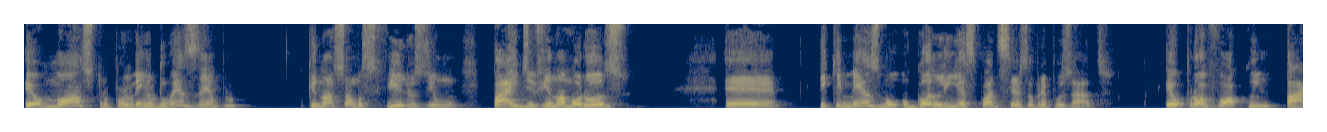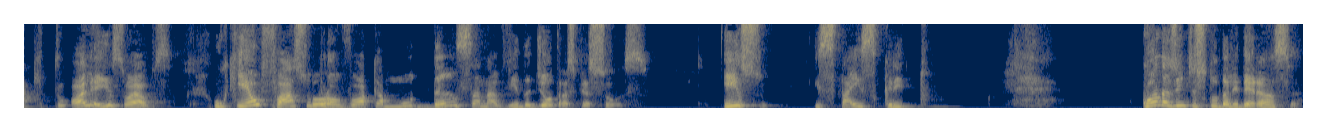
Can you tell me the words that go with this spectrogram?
Eu mostro por uhum. meio do exemplo que nós somos filhos de um Pai divino amoroso é, e que mesmo o Golias pode ser sobrepujado eu provoco impacto. Olha isso, Elvis. O que eu faço Boa. provoca mudança na vida de outras pessoas. Isso está escrito. Quando a gente estuda liderança,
